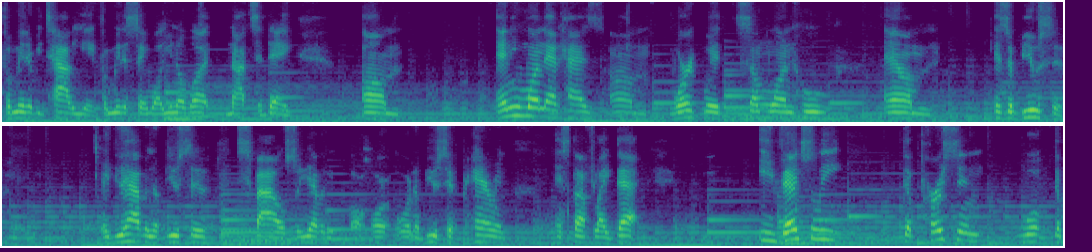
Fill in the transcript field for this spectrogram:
for me to retaliate, for me to say, well, you know what, not today. Um, anyone that has um, worked with someone who um, is abusive, if you have an abusive spouse or you have an or, or, an abusive parent and stuff like that, eventually the person will the,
